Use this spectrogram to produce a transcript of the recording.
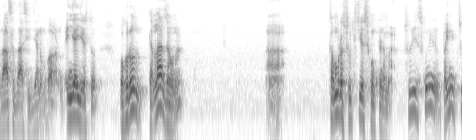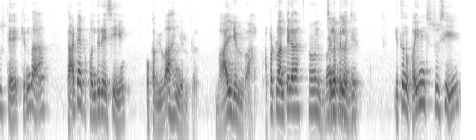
రాసదాసి జనం ఎంజాయ్ చేస్తూ ఒకరోజు తెల్లారుజామున తమ్ముడు శృతి చేసుకుంటున్నమాట శృతి చేసుకుని పైన చూస్తే కింద తాటాకు పందిరేసి ఒక వివాహం జరుగుతుంది. బాల్య వివాహం. అప్పట్లో అంతే కదా? చిన్నపిల్ల ఇతను పైనుంచి చూసి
